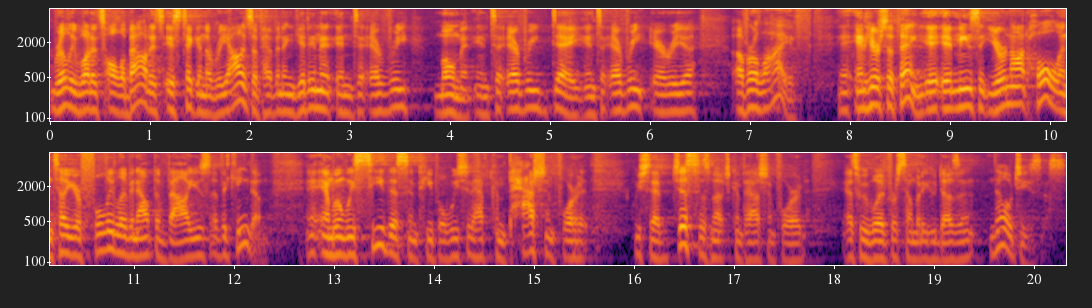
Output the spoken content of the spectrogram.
Really, what it's all about is, is taking the realities of heaven and getting it into every moment, into every day, into every area of our life. And here's the thing it means that you're not whole until you're fully living out the values of the kingdom. And when we see this in people, we should have compassion for it. We should have just as much compassion for it as we would for somebody who doesn't know Jesus.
